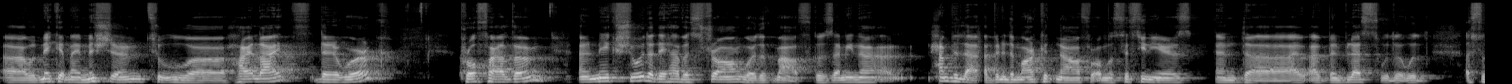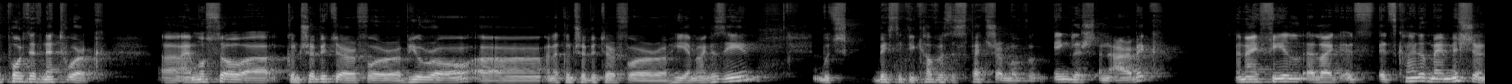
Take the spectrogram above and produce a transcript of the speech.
uh, will make it my mission to uh, highlight their work profile them and make sure that they have a strong word of mouth. Because I mean, uh, alhamdulillah, I've been in the market now for almost 15 years, and uh, I, have been blessed with with a supportive network. Uh, I'm also a contributor for Bureau uh, and a contributor for Hia magazine, which basically covers the spectrum of English and Arabic. And I feel uh, like it's it's kind of my mission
